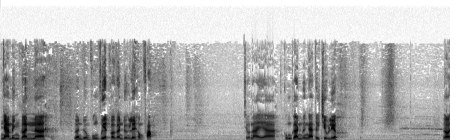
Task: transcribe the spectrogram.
Nhà mình gần à, gần đường Vũng Việt và gần đường Lê Hồng Phong. Chỗ này à, cũng gần với ngã tư Chiêu Liêu. Rồi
